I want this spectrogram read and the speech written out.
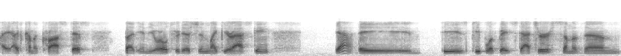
I, I've come across this. But in the oral tradition, like you're asking, yeah, they these people of great stature. Some of them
